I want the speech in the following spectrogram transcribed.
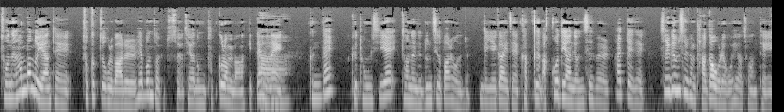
저는 한 번도 얘한테 적극적으로 말을 해본 적이 없었어요. 제가 너무 부끄러움이 많았기 때문에. 아, 근데 그 동시에 저는 이제 눈치도 빠르거든요. 근데 얘가 이제 가끔 아코디언 연습을 할 때 이제 슬금슬금 다가오려고 해요, 저한테.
